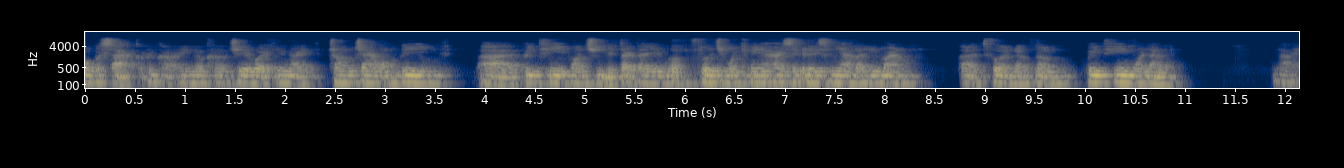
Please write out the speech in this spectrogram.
ឧបសគ្គឬក៏អីនៅក្នុងជីវិតយើងឯងចង់ចាំអំពីពិធីបន់ជីវិតតែដែលយើងបានធ្វើជាមួយគ្នាហើយសេចក្តីសញ្ញាដែលយើងបានធ្វើនៅក្នុងពិធីមួយហ្នឹងដែរ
